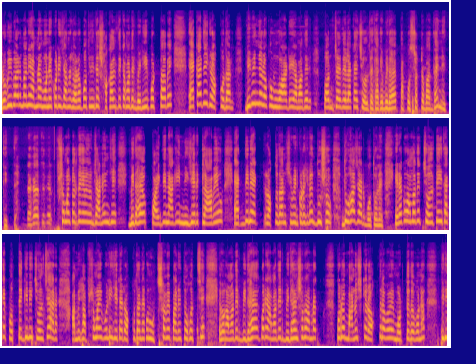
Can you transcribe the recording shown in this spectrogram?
রবিবার মানে আমরা মনে করি যে আমরা জনপ্রতিনিধিদের সকাল থেকে আমাদের বেরিয়ে পড়তে হবে। একাধিক রক্তদান বিভিন্ন রকম ওয়ার্ডে আমাদের পঞ্চায়েত এলাকায় চলতে থাকে বিধায়ক তাপস চট্টোপাধ্যায়ের নেতৃত্বে। দেখা যাচ্ছে সময় চলতে গেলে জানেন যে বিধায়ক কয়েকদিন আগে নিজের ক্লাবেও একদিনে এক রক্তদান শিবির করেছিলেন দুশো দু হাজার বোতলের। এরকম আমাদের চলতেই থাকে প্রত্যেক দিনই চলছে। আর আমি সবসময় বলি যেটা রক্তদান এখন উৎসবে পালিত হচ্ছে এবং আমাদের বিধায়ক বলে আমাদের বিধানসভায় আমরা কোনো মানুষকে রক্তের অভাবে মরতে দেবো না। তিনি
